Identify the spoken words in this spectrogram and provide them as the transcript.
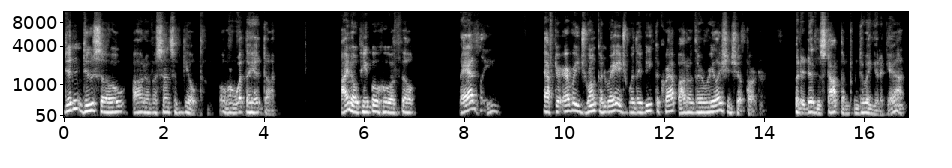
didn't do so out of a sense of guilt over what they had done. I know people who have felt badly after every drunken rage where they beat the crap out of their relationship partner, but it didn't stop them from doing it again.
